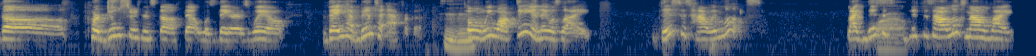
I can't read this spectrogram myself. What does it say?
the producers and stuff that was there as well, they have been to Africa. Mm-hmm. So when we walked in, they was like, "This is how it looks." Like this wow. is this is how it looks. And I was like,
